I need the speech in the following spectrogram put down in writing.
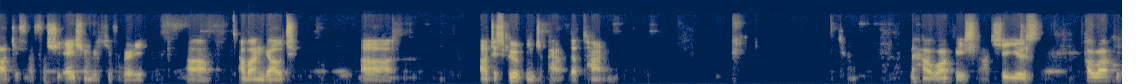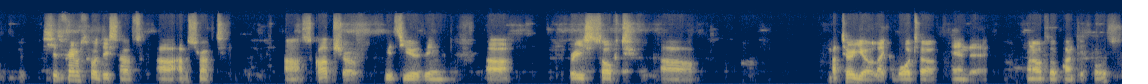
Artists Association, which is a very avant-garde artist group in Japan at that time. Her work is uh, she used her work. She's famous for this uh, uh abstract uh, sculpture with using uh, very soft material like water and and also pantyhose.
